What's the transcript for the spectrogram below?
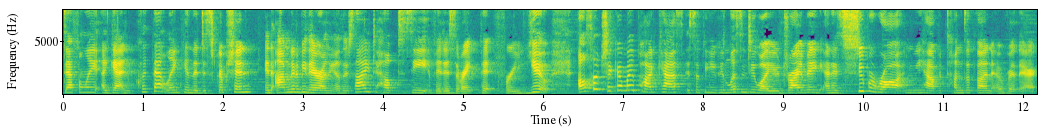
definitely, again, click that link in the description and I'm gonna be there on the other side to help to see if it is the right fit for you. Also, check out my podcast. It's something you can listen to while you're driving and it's super raw and we have tons of fun over there.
